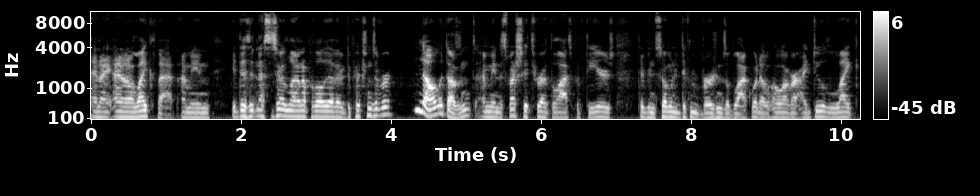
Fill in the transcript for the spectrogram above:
and I and I like that. I mean, it doesn't necessarily line up with all the other depictions of her. No, it doesn't. I mean, especially throughout the last fifty years, there've been so many different versions of Black Widow. However, I do like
